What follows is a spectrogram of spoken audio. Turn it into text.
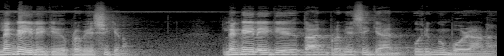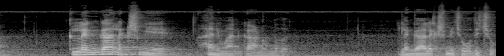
ലങ്കയിലേക്ക് പ്രവേശിക്കണം. ലങ്കയിലേക്ക് താൻ പ്രവേശിക്കാൻ ഒരുങ്ങുമ്പോഴാണ് ലങ്കാലക്ഷ്മിയെ ഹനുമാൻ കാണുന്നത്. ലങ്കാലക്ഷ്മി ചോദിച്ചു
